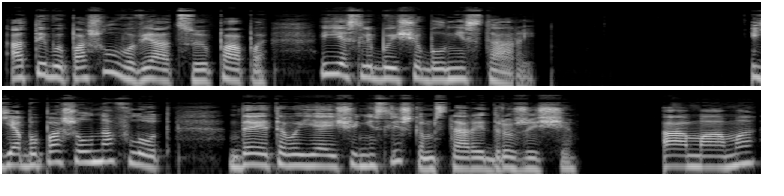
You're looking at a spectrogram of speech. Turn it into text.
А ты бы пошел в авиацию, папа, если бы еще был не старый. Я бы пошел на флот. До этого я еще не слишком старый, дружище. А мама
